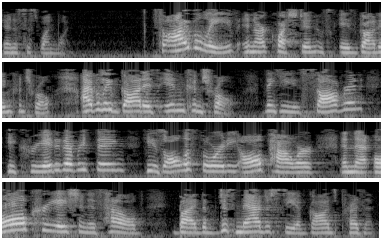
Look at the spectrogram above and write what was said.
Genesis 1 1. So I believe in our question, is God in control? I believe God is in control. I think He is sovereign. He created everything. He has all authority, all power, and that all creation is held by the just majesty of God's presence.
